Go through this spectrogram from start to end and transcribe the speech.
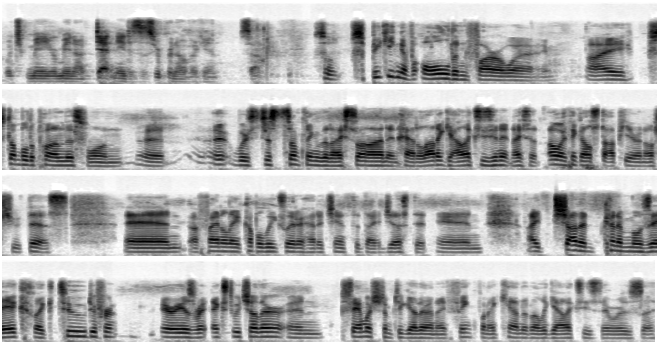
which may or may not detonate as a supernova again. So. So speaking of old and far away, I stumbled upon this one. At, it was just something that I saw and it had a lot of galaxies in it, and I said, "Oh, I think I'll stop here and I'll shoot this." And I finally, a couple weeks later, I had a chance to digest it, and I shot a kind of mosaic, like two different areas right next to each other, and sandwiched them together. And I think when I counted all the galaxies, there was uh,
